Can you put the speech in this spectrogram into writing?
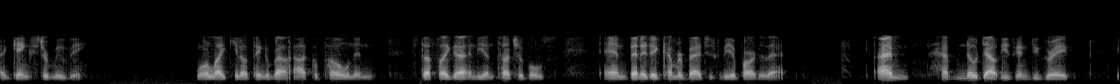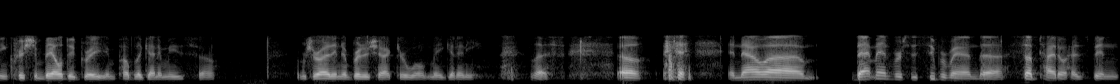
a gangster movie. More like you know, think about Al Capone and stuff like that, and the Untouchables. And Benedict Cumberbatch is going to be a part of that. I have no doubt he's going to do great. I mean, Christian Bale did great in Public Enemies, so I'm sure adding a British actor won't make it any less. Oh, and now um, Batman versus Superman. The subtitle has been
